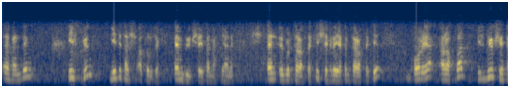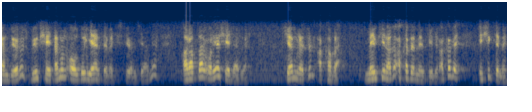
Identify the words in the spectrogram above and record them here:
efendim ilk gün yedi taş atılacak en büyük şeytana yani en öbür taraftaki şehre yakın taraftaki. Oraya Araplar biz büyük şeytan diyoruz büyük şeytanın olduğu yer demek istiyoruz. Yani Araplar oraya şey derler Cemretül Akabe. Mevkin adı Akabe mevkidir Akabe eşik demek.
